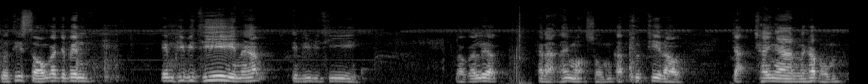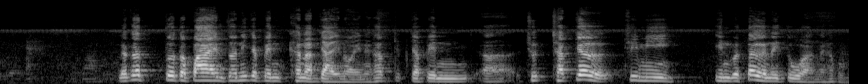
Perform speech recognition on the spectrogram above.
ตัวที่สองก็จะเป็น MPPT นะครับ MPPT เราก็เลือกขนาดให้เหมาะสมกับชุดที่เราจะใช้งานนะครับผม แล้วก็ตัวต่อไปตัวนี้จะเป็นขนาดใหญ่หน่อยนะครับ จะเป็นชุดชัดเจอร์ที่มีอินเวอร์เตอร์ในตัวนะครับผม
